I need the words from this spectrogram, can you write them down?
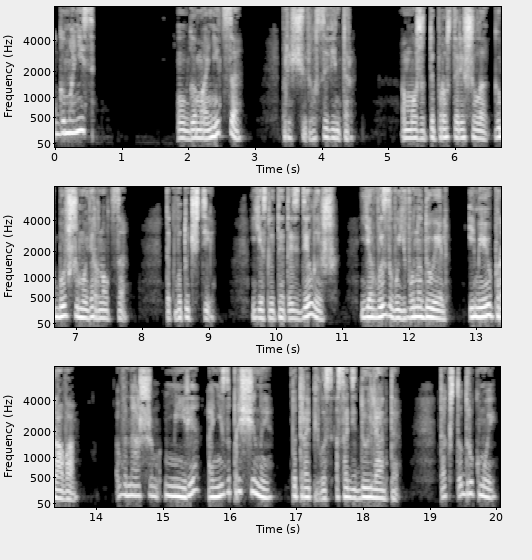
угомонись». «Угомониться?» — прищурился Винтер. А может, ты просто решила к бывшему вернуться? Так вот учти, если ты это сделаешь, я вызову его на дуэль. Имею право. В нашем мире они запрещены, поторопилась осадить дуэлянта. Так что, друг мой,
